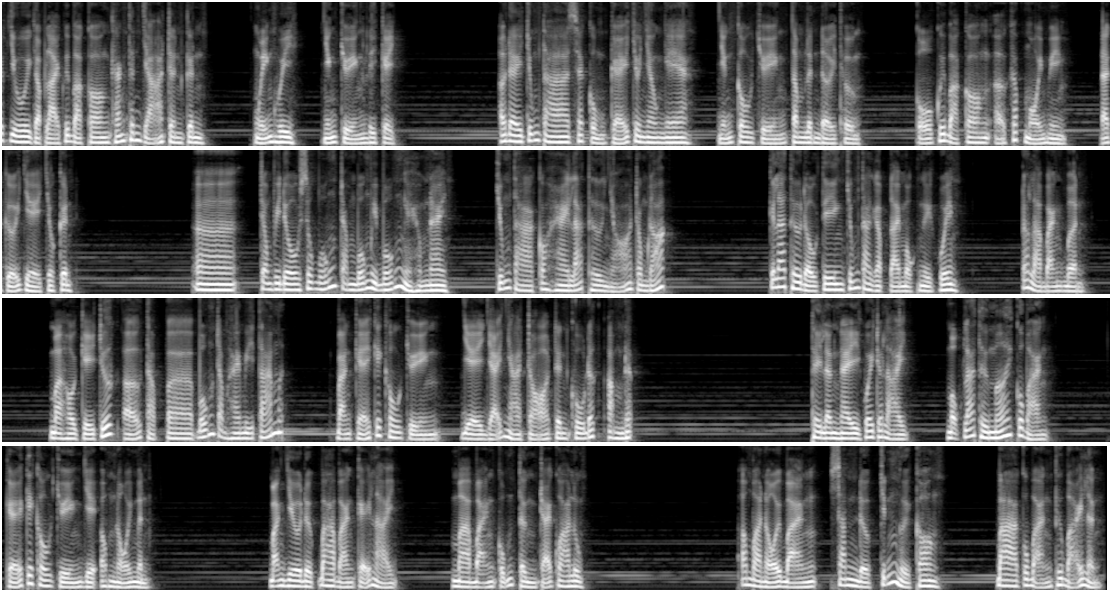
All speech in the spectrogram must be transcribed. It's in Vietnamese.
Rất vui gặp lại quý bà con khán thính giả trên kênh Nguyễn Huy Những chuyện ly kỳ. Ở đây chúng ta sẽ cùng kể cho nhau nghe Những câu chuyện tâm linh đời thường Của quý bà con ở khắp mọi miền Đã gửi về cho kênh. À, Trong video số 444 ngày hôm nay Chúng ta có hai lá thư nhỏ trong đó. Cái lá thư đầu tiên chúng ta gặp lại một người quen Đó là bạn Bền mà hồi kỳ trước ở tập ờ, 428 Bạn kể cái câu chuyện Về giải nhà trọ trên khu đất âm đó. Thì lần này quay trở lại, Một lá thư mới của bạn Kể cái câu chuyện về ông nội mình. Bạn vừa được ba bạn kể lại, Mà bạn cũng từng trải qua luôn. Ông bà nội bạn sanh được 9 người con, Ba của bạn thứ bảy lần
